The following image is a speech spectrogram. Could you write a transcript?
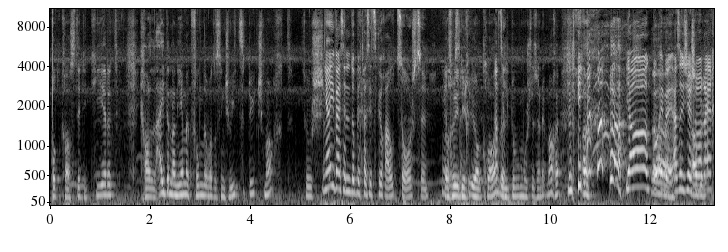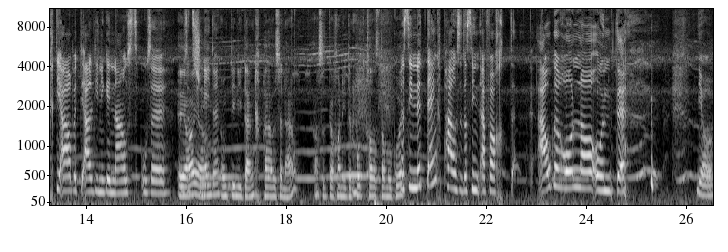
Podcasts editieren. Ich habe leider noch niemanden gefunden, der das in Schweizerdeutsch macht. Sonst Ja, ich weiß nicht, ob ich das jetzt für outsourcen. Das würde ich, ja klar, Also- weil du musst das ja nicht machen. Ja, gut, Ja, eben. Also es ist ja schon aber- rechte Arbeit, all deine Genaus raus, ja, ja. rauszuschneiden. Und deine Denkpausen auch. Also da kann ich den Podcast einmal gut... Das sind nicht Denkpausen, das sind einfach Augenroller und äh, ja.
